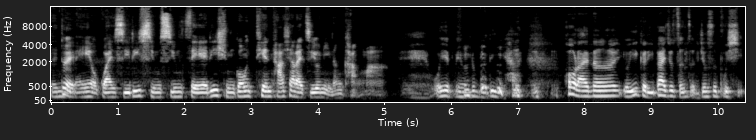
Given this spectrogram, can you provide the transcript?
跟你没有关系。你想想这，你想讲天塌下来只有你能扛吗？哎，我也没有那么厉害。后来呢，有一个礼拜就整整就是不行。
